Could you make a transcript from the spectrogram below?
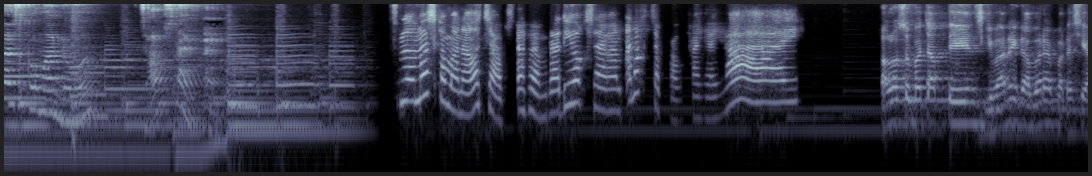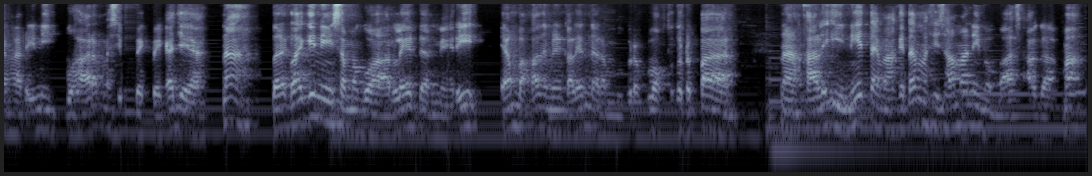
19,0 Charles FM 19,0 Caps FM, radio kesayangan anak Capkau. Hai hai hai. Halo Sobat Captins, gimana nih kabarnya pada siang hari ini? Gue harap masih baik-baik aja ya. Nah, balik lagi nih sama gue Harley dan Mary yang bakal nemenin kalian dalam beberapa waktu ke depan. Nah, kali ini tema kita masih sama nih, membahas agama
